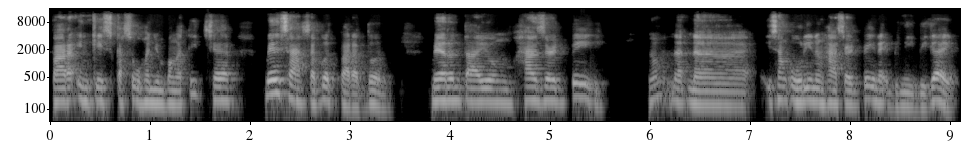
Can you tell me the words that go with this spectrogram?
para in case kasuhan yung mga teacher, may sasagot para doon. Meron tayong hazard pay no? na, na isang uri ng hazard pay na ibinibigay.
